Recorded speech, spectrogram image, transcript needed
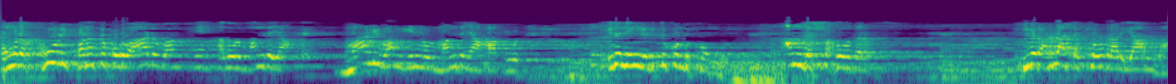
உங்களோட கூலி பணத்துக்கு ஒரு ஆடு வாங்கினேன் அது ஒரு மந்தையாக. மாடி வாங்கினேன் ஒரு மந்தையாக ஆகிவிட்டு இதை நீங்க எடுத்துக்கொண்டு போங்க. அந்த சகோதரர் இவர் அல்லாட்ட சொல்றாரு யாருந்தா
